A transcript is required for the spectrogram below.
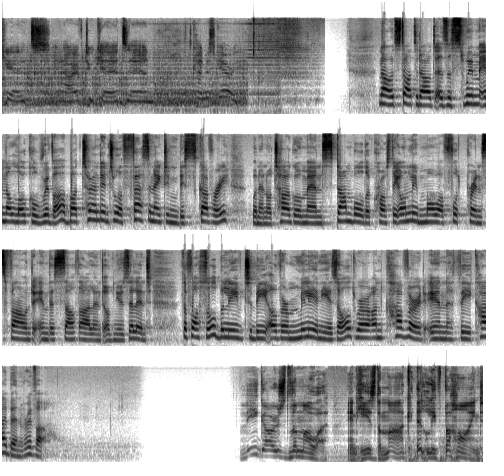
kids. You know, I have two kids, and it's kind of scary. Now, it started out as a swim in a local river, but turned into a fascinating discovery when an Otago man stumbled across the only moa footprints found in the South Island of New Zealand. The fossil, believed to be over a million years old, were uncovered in the Kyeburn River. There goes the moa, and here's the mark it left behind.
